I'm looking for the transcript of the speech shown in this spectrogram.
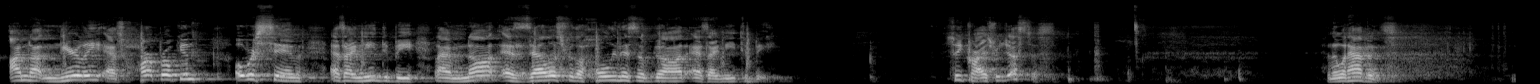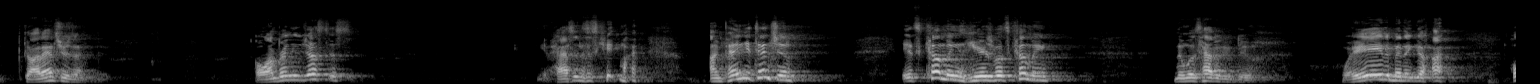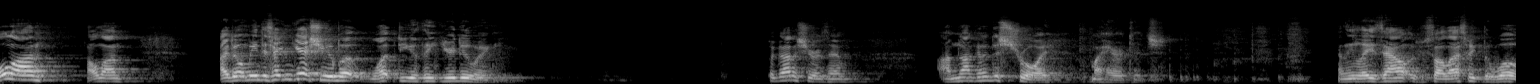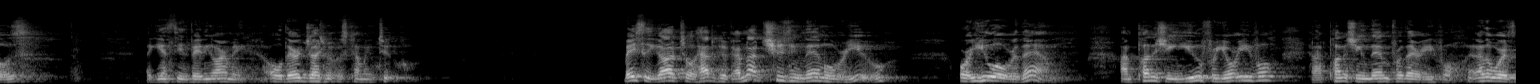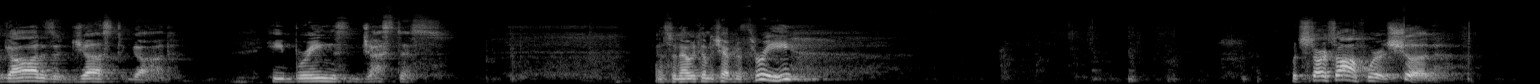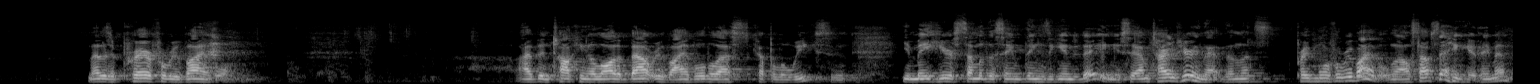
I'm not nearly as heartbroken over sin as I need to be, and I'm not as zealous for the holiness of God as I need to be. So he cries for justice. And then what happens? God answers him. Oh, I'm bringing justice. It hasn't escaped my. I'm paying attention. It's coming. Here's what's coming. Then what's Habakkuk do? Wait a minute, God. Hold on. Hold on. I don't mean to second guess you, but what do you think you're doing? But God assures him, I'm not going to destroy my heritage. And he lays out, as we saw last week, the woes against the invading army. Oh, their judgment was coming too. Basically, God told Habakkuk, I'm not choosing them over you or you over them. I'm punishing you for your evil, and I'm punishing them for their evil. In other words, God is a just God. He brings justice. And so now we come to chapter 3, which starts off where it should. And that is a prayer for revival. I've been talking a lot about revival the last couple of weeks, and you may hear some of the same things again today, and you say, I'm tired of hearing that. Then let's pray more for revival, and I'll stop saying it. Amen.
